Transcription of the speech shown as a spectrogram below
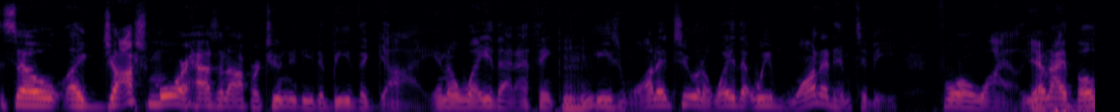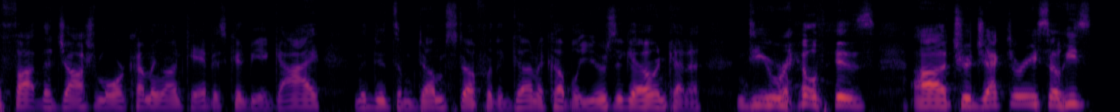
So like Josh Moore has an opportunity to be the guy in a way that I think mm-hmm. he's wanted to, in a way that we've wanted him to be for a while. You and I both thought that Josh Moore coming on campus could be a guy, and then did some dumb stuff with a gun a couple years ago and kind of derailed his uh, trajectory. So he's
